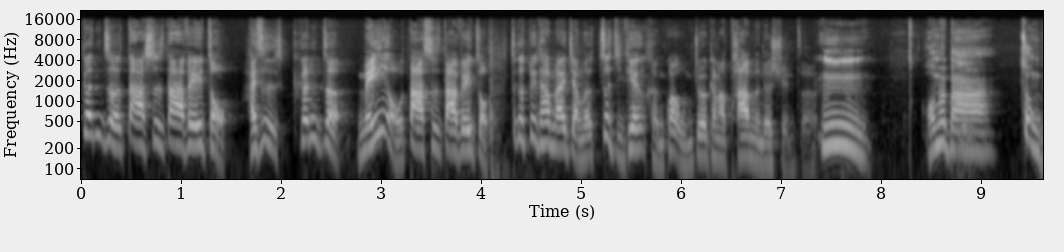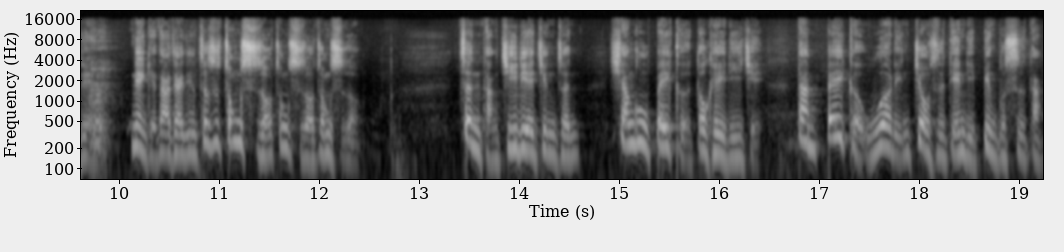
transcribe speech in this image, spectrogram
跟着“大是大非”走，还是跟着没有“大是大非”走？这个对他们来讲呢，这几天很快我们就会看到他们的选择。嗯，我们把重点念给大家听，这是忠实哦，忠实哦，忠实哦。政党激烈竞争，相互背葛都可以理解。但背个五二零就职典礼并不适当，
